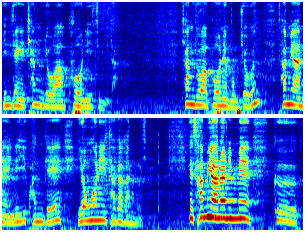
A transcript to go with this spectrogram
인생의 창조와 구원이 있습니다. 창조와 구원의 목적은 삼위 안에 있는 이 관계에 영원히 다가가는 것입니다. 삼위 하나님의 그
